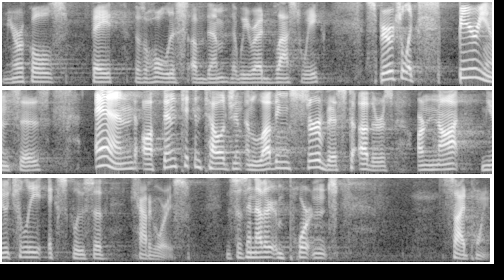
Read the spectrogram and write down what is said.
miracles, faith, there's a whole list of them that we read last week. Spiritual experiences and authentic, intelligent, and loving service to others are not mutually exclusive categories. This is another important side point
